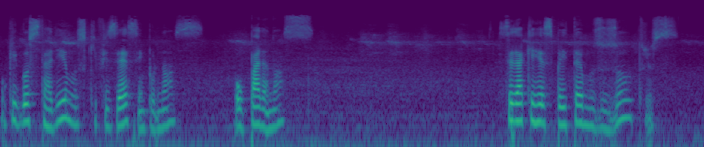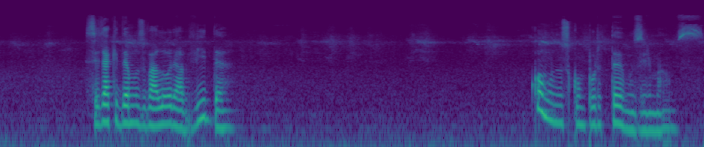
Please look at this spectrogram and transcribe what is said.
o que gostaríamos que fizessem por nós ou para nós? Será que respeitamos os outros? Será que damos valor à vida Como nos comportamos, irmãos?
